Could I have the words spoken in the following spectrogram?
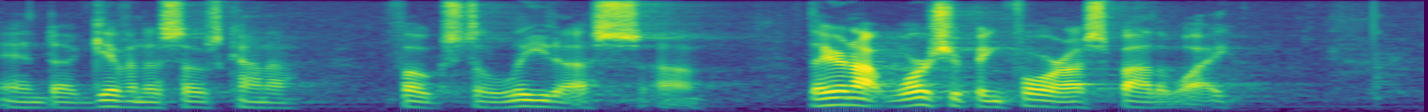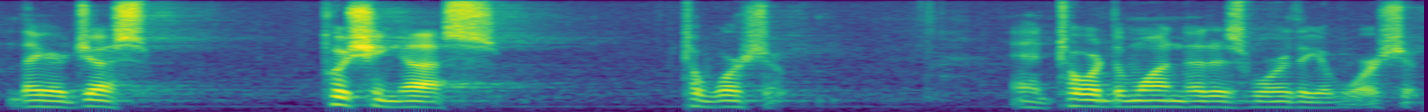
and uh, given us those kind of folks to lead us. Uh, they are not worshiping for us, by the way. They are just pushing us to worship and toward the one that is worthy of worship.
